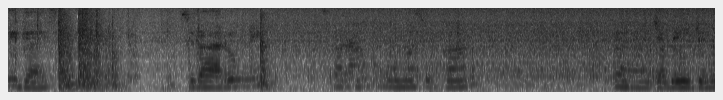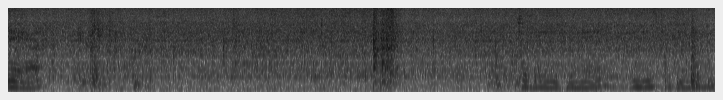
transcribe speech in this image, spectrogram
Oke guys, sudah harum nih. Sekarang aku mau masukkan eh, cabai hijaunya ya. Cabai hijaunya ini seperti ini.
